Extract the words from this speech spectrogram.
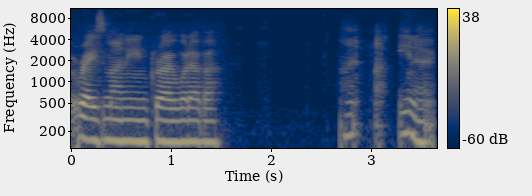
raise money and grow whatever. I, I, you know,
